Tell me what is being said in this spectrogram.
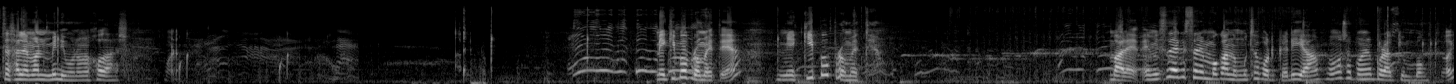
Este es alemán mínimo, no me jodas. Bueno. Mi equipo promete, ¿eh? Mi equipo promete. Vale, en vista de que están invocando mucha porquería, vamos a poner por aquí un Bonkoy.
